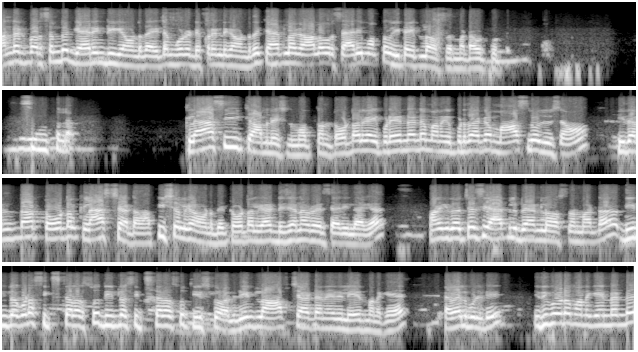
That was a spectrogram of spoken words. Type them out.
హండ్రెడ్ పర్సెంట్ గ్యారంటీగా ఉంటుంది. ఐటమ్ కూడా డిఫరెంట్గా ఉంటుంది. కేటలాగ్ ఆల్ ఓవర్ శారీ మొత్తం ఈ టైప్లో వస్తుంది అనమాట అవుట్పుట్ సింపుల్ క్లాసీ కాంబినేషన్ మొత్తం. టోటల్గా ఇప్పుడు ఏంటంటే మనకి ఇప్పుడు దాకా మాస్లో చూసాము. ఇదంతా టోటల్ క్లాస్ చాట్ అఫీషియల్గా ఉంటుంది. టోటల్గా డిజైనర్ వేర్ శారీ లాగా. మనకి ఇది వచ్చేసి యాపిల్ బ్రాండ్లో వస్తుంది అనమాట దీంట్లో కూడా సిక్స్ కలర్స్ దీంట్లో సిక్స్ కలర్స్ తీసుకోవాలి. దీంట్లో ఆఫ్ చాట్ అనేది లేదు మనకి. అవైలబిలిటీ ఇది కూడా మనకి ఏంటంటే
